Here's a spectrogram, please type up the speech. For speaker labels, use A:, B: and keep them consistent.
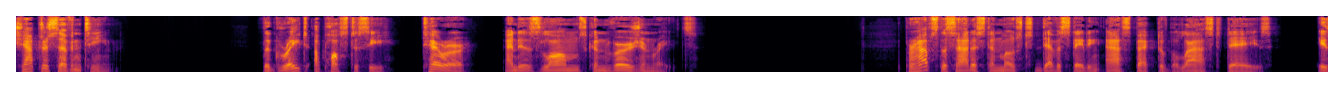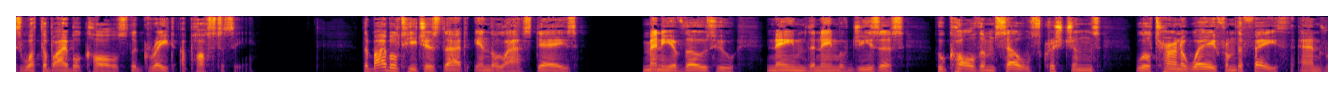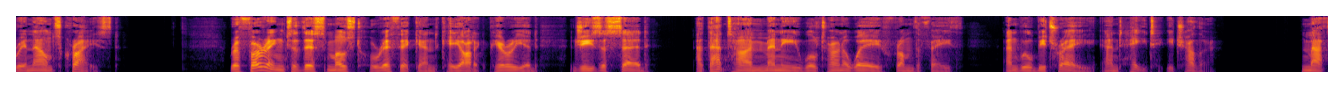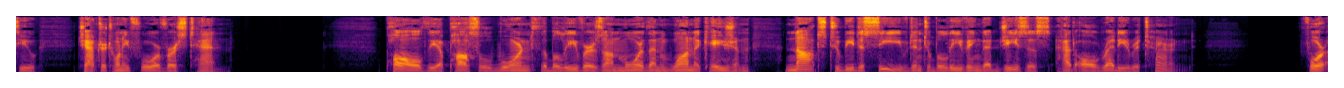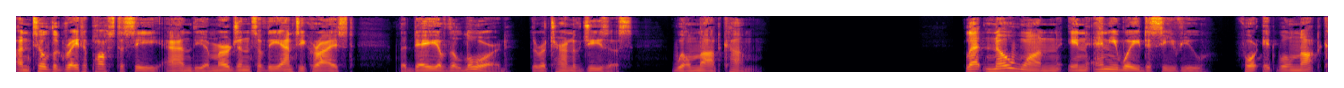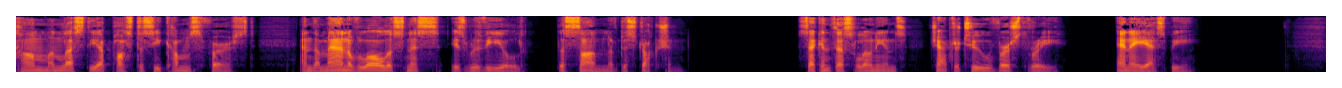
A: Chapter 17 The Great Apostasy, Terror, and Islam's Conversion Rates. Perhaps the saddest and most devastating aspect of the last days is what the Bible calls the Great Apostasy. The Bible teaches that in the last days, many of those who name the name of Jesus, who call themselves Christians, will turn away from the faith and renounce Christ. Referring to this most horrific and chaotic period, Jesus said, At that time many will turn away from the faith and will betray and hate each other. Matthew chapter 24 verse 10. Paul the apostle warned the believers on more than one occasion not to be deceived into believing that Jesus had already returned. For until the great apostasy and the emergence of the Antichrist, the day of the Lord, the return of Jesus, will not come. Let no one in any way deceive you, for it will not come unless the apostasy comes first and the man of lawlessness is revealed, the son of destruction. 2 Thessalonians chapter 2 verse 3 NASB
